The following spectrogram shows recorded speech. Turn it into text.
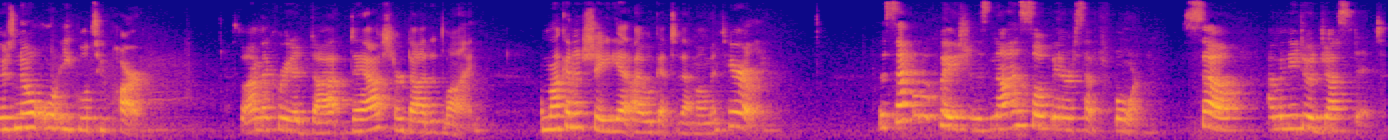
there's no or equal to part. So I'm going to create a dot, dashed or dotted line. I'm not going to shade yet. I will get to that momentarily. The second equation is not in slope-intercept form. So I'm going to need to adjust it.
